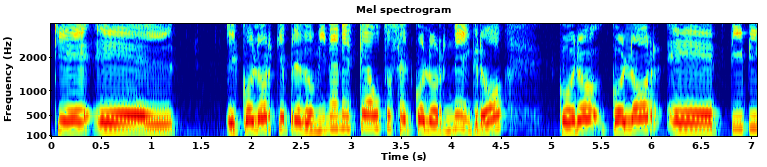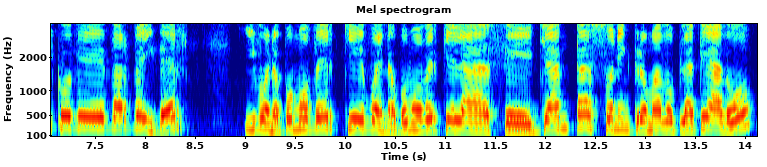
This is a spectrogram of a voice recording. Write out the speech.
que el color que predomina en este auto es el color negro color eh, típico de Darth Vader. Y bueno, podemos ver que, bueno, podemos ver que las eh, llantas son en cromado plateado.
